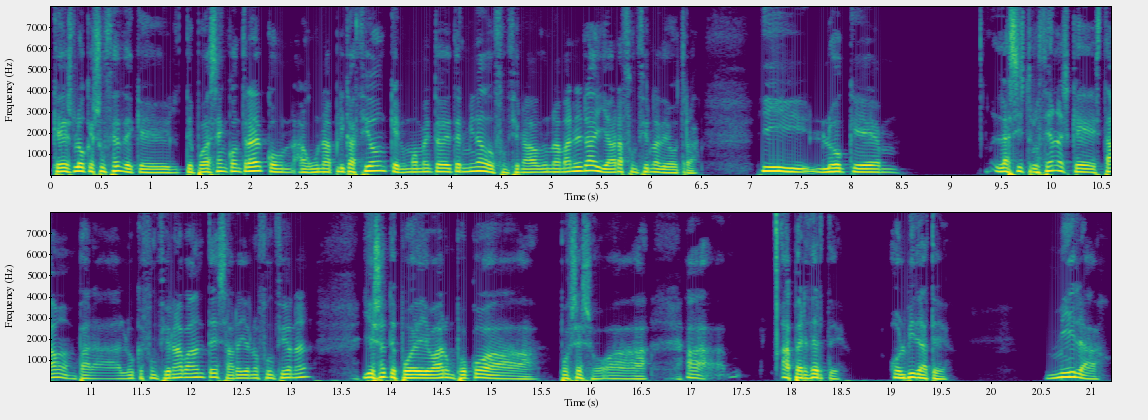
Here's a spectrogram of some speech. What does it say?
¿qué es lo que sucede? Que te puedas encontrar con alguna aplicación que en un momento determinado funcionaba de una manera y ahora funciona de otra. Y lo que las instrucciones que estaban para lo que funcionaba antes ahora ya no funcionan y eso te puede llevar un poco a, pues eso, a, a, a perderte. Olvídate. Mira,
